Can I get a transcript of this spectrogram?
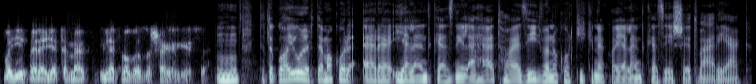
vagy éppen egyetemek, illetve a gazdaság egésze. Uh-huh. Tehát akkor, ha jól értem, akkor erre jelentkezni lehet. Ha ez így van, akkor kiknek a jelentkezését várják?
